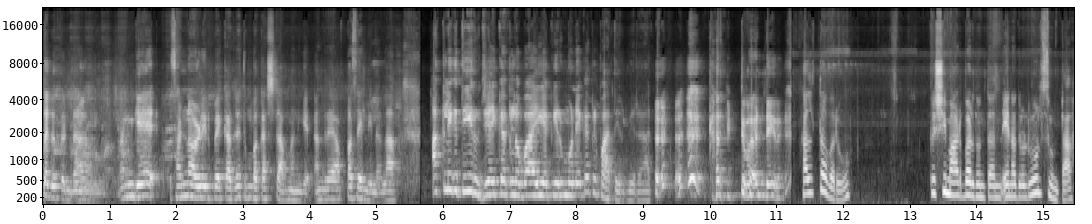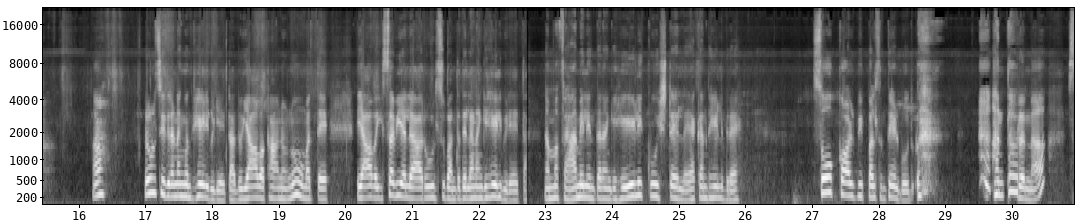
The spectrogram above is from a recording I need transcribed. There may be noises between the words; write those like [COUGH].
ಗೊತ್ತುಂಟಾ ನಮ್ಗೆ ಸಣ್ಣ ಅವಳಿರ್ಬೇಕಾದ್ರೆ ತುಂಬಾ ಕಷ್ಟ ಅಮ್ಮನಿಗೆ. ಅಂದ್ರೆ ಅಪ್ಪ ಸಹ ಇರ್ಲಿಲ್ಲಲ್ಲ. ಅಕ್ಲಿಗೆ ತೀರು ಜೈಕಕ್ಲ ಬಾಯಿಯ ಕಿರ್ಮುನೆಕ ಪಾತಿರ್ಬೀರ ಕರೆಕ್ಟ್ ಬಂದಿರ ಕಲ್ತವರು ಕೃಷಿ ಮಾಡಬಾರ್ದು ಅಂತ ಏನಾದರೂ ರೂಲ್ಸ್ ಉಂಟಾ? ಹಾಂ ರೂಲ್ಸ್ ಇದ್ರೆ ನಂಗೊಂದು ಹೇಳಿಬಿಡಿ ಆಯ್ತಾ? ಅದು ಯಾವ ಕಾನೂನು ಮತ್ತೆ ಯಾವ ಇಸವಿಯಲ್ಲಿ ಆ ರೂಲ್ಸ್ ಬಂದದೆಲ್ಲ ನನಗೆ ಹೇಳಿಬಿಡಿ ಆಯ್ತಾ? ನಮ್ಮ ಫ್ಯಾಮಿಲಿ ಅಂತ ನನಗೆ ಹೇಳಿಕ್ಕೂ ಇಷ್ಟ ಇಲ್ಲ. ಯಾಕಂತ ಹೇಳಿದರೆ ಸೋ ಕಾಲ್ಡ್ ಪೀಪಲ್ಸ್ ಅಂತ ಹೇಳ್ಬೋದು. [LAUGHS] ಅಂಥವ್ರನ್ನು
